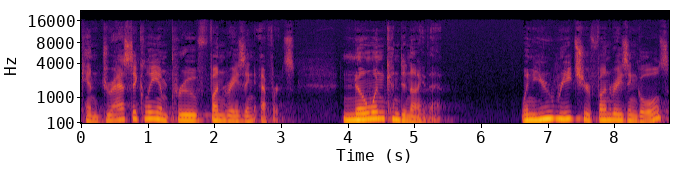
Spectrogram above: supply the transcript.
can drastically improve fundraising efforts. No one can deny that. When you reach your fundraising goals,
